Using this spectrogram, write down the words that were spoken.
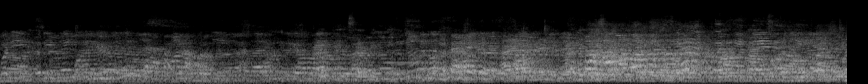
We're now taking um, uh, Asian and European and Americans. I'm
